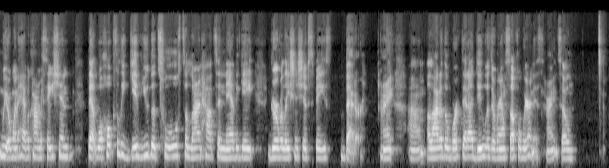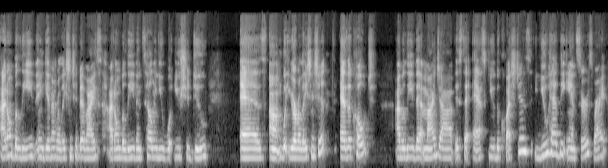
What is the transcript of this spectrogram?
we are going to have a conversation that will hopefully give you the tools to learn how to navigate your relationship space better. Right. Um, a lot of the work that I do is around self awareness. Right. So I don't believe in giving relationship advice. I don't believe in telling you what you should do as um, with your relationship. As a coach, I believe that my job is to ask you the questions. You have the answers, right?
